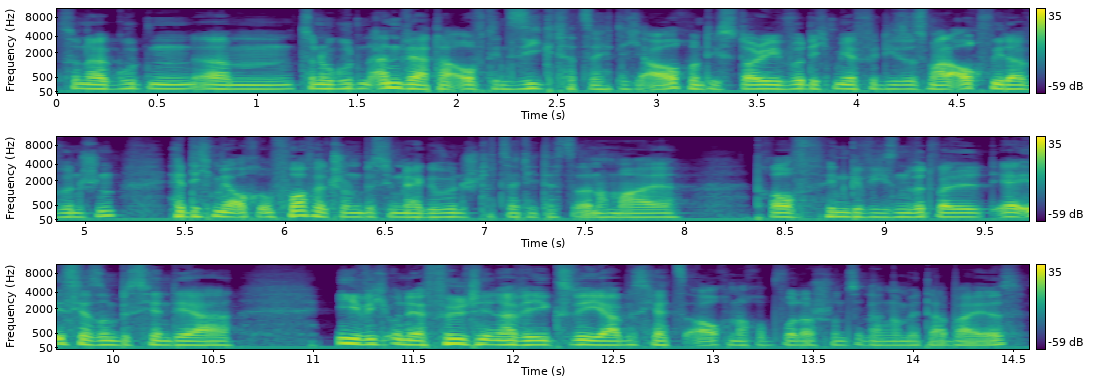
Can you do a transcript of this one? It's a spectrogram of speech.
zu einer guten, ähm, zu einem guten Anwärter auf den Sieg tatsächlich auch. Und die Story würde ich mir für dieses Mal auch wieder wünschen. Hätte ich mir auch im Vorfeld schon ein bisschen mehr gewünscht, tatsächlich, dass da nochmal drauf hingewiesen wird, weil er ist ja so ein bisschen der ewig unerfüllte in der WXW ja bis jetzt auch noch, obwohl er schon so lange mit dabei ist.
